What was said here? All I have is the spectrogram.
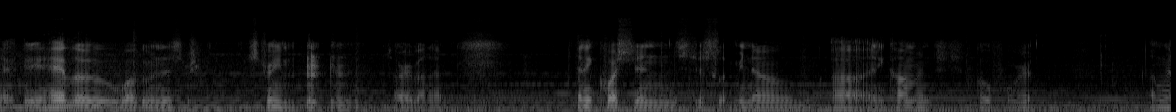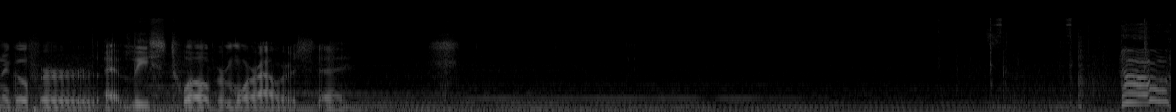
Hey, hello, welcome to this stream. Sorry about that. Any questions, just let me know. Uh, any comments, go for it. I'm gonna go for at least 12 or more hours today. Oh,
